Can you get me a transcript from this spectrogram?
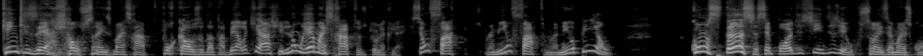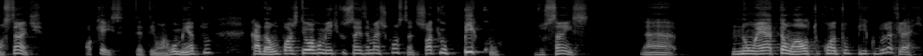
quem quiser achar o Sainz mais rápido por causa da tabela, que acha. Ele não é mais rápido do que o Leclerc. Isso é um fato. Para mim é um fato, não é nem opinião. Constância, você pode sim dizer, o Sainz é mais constante? Ok, você tem um argumento, cada um pode ter o um argumento que o Sainz é mais constante. Só que o pico do Sainz, uh, não é tão alto quanto o pico do Leclerc.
